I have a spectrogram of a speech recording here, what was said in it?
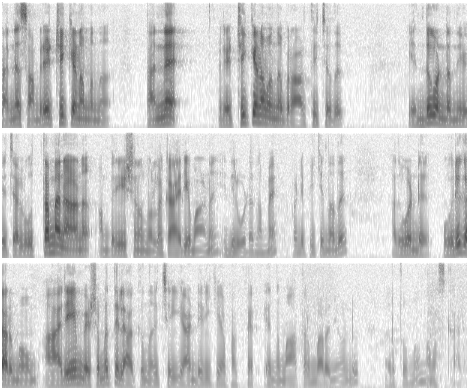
തന്നെ സംരക്ഷിക്കണമെന്ന് തന്നെ രക്ഷിക്കണമെന്ന് പ്രാർത്ഥിച്ചത് എന്തുകൊണ്ടെന്ന് ചോദിച്ചാൽ ഉത്തമനാണ് അംബരീഷൻ എന്നുള്ള കാര്യമാണ് ഇതിലൂടെ നമ്മെ പഠിപ്പിക്കുന്നത്. അതുകൊണ്ട് ഒരു കർമ്മവും ആരെയും വിഷമത്തിലാക്കുന്നത് ചെയ്യാണ്ടിരിക്കുക ഭക്തർ എന്ന് മാത്രം പറഞ്ഞുകൊണ്ട് നിർത്തുന്നു. നമസ്കാരം.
